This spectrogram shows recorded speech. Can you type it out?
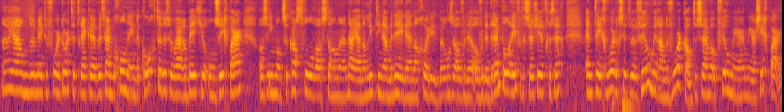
Nou ja, om de metafoor door te trekken. We zijn begonnen in de krochten, dus we waren een beetje onzichtbaar. Als iemand zijn kast vol was, dan, uh, nou ja, dan liep hij naar beneden en dan gooide hij het bij ons over de, over de drempel, even gechargeerd gezegd. En tegenwoordig zitten we veel meer aan de voorkant, dus zijn we ook veel meer, meer zichtbaar.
